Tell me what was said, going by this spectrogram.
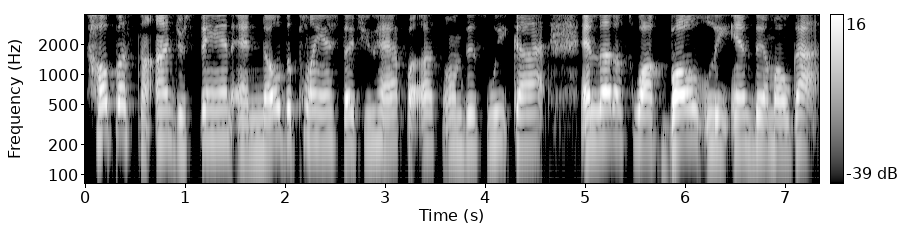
Help us to understand and know the plans that you have for us on this week, God, and let us walk boldly in them, oh God.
